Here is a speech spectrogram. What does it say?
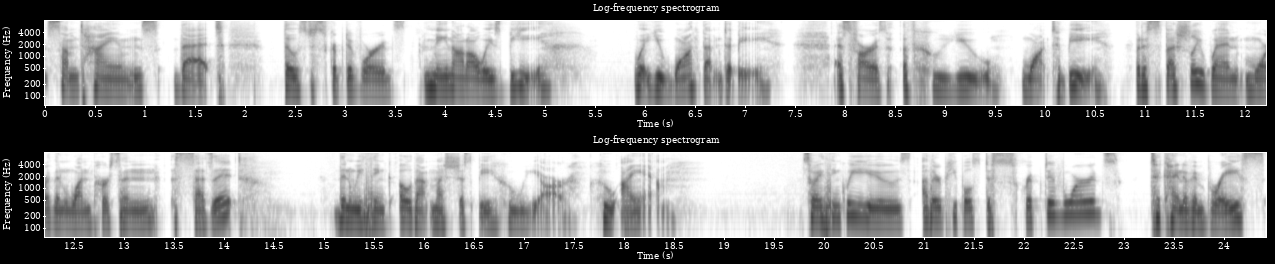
sometimes that those descriptive words may not always be what you want them to be as far as of who you want to be. But especially when more than one person says it, then we think, oh, that must just be who we are, who I am. So I think we use other people's descriptive words to kind of embrace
